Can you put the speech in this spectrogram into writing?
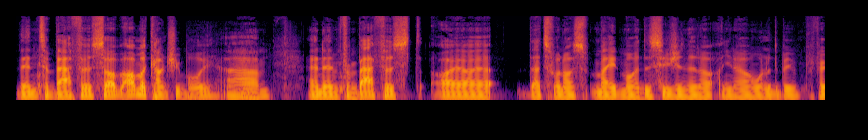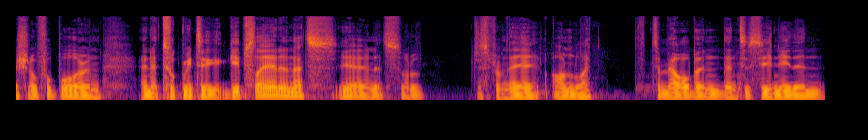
then to Bathurst. So I'm, I'm a country boy, um, and then from Bathurst, I uh, that's when I made my decision that I you know I wanted to be a professional footballer, and and it took me to Gippsland, and that's yeah, and it's sort of just from there on like to Melbourne, then to Sydney, then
